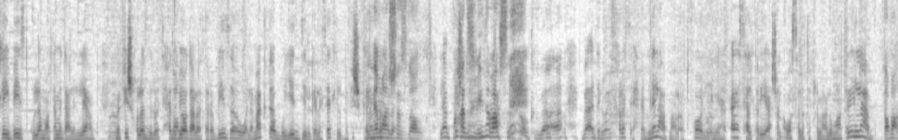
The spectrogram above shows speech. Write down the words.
play based كلها معتمدة على اللعب. مفيش خلاص دلوقتي حد بيقعد على ترابيزة ولا مكتب ويدي الجلسات مفيش الكلام ده على الشزلونج. لا مفيش محدش بينام على الشزلونج. بقى بقى دلوقتي خلاص إحنا بنلعب مع الأطفال. يعني أسهل طريقة عشان أوصل لطفل معلومة عن طريق اللعب. طبعا.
